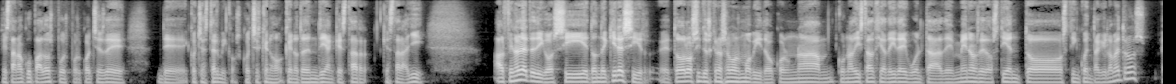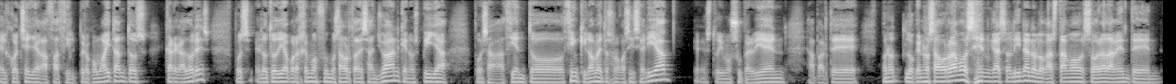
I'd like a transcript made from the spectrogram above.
están ocupados pues, por coches de, coches térmicos, coches que no, que no tendrían que estar, que estar allí. Al final ya te digo, si donde quieres ir, eh, todos los sitios que nos hemos movido con una, con una distancia de ida y vuelta de menos de 250 kilómetros, el coche llega fácil. Pero como hay tantos cargadores, pues el otro día, por ejemplo, fuimos a Horta de San Juan, que nos pilla pues a 100, 100 kilómetros o algo así sería. Estuvimos súper bien. Aparte, bueno, lo que nos ahorramos en gasolina nos lo gastamos sobradamente en,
